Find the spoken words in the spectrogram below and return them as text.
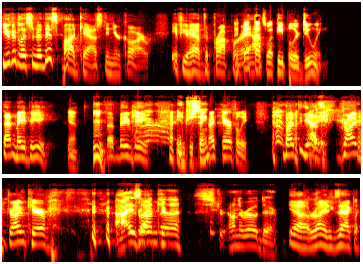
You could listen to this podcast in your car if you have the proper I bet app. that's what people are doing. that may be. Yeah. Hmm. That may be. Interesting. Drive carefully. But yes, drive drive care. Eyes Drive on care- the on the road there. Yeah, right, exactly.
